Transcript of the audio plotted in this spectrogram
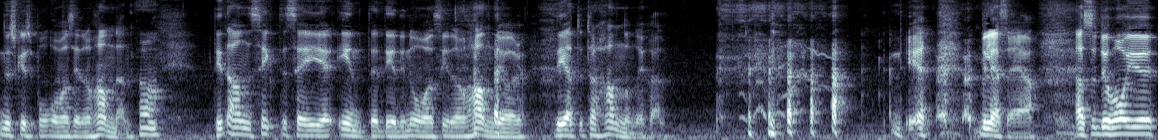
Nu ska vi spå ovansidan av handen. Ja. Ditt ansikte säger inte det din ovansida av hand gör. Det är att du tar hand om dig själv. Det vill jag säga. Alltså du har ju...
